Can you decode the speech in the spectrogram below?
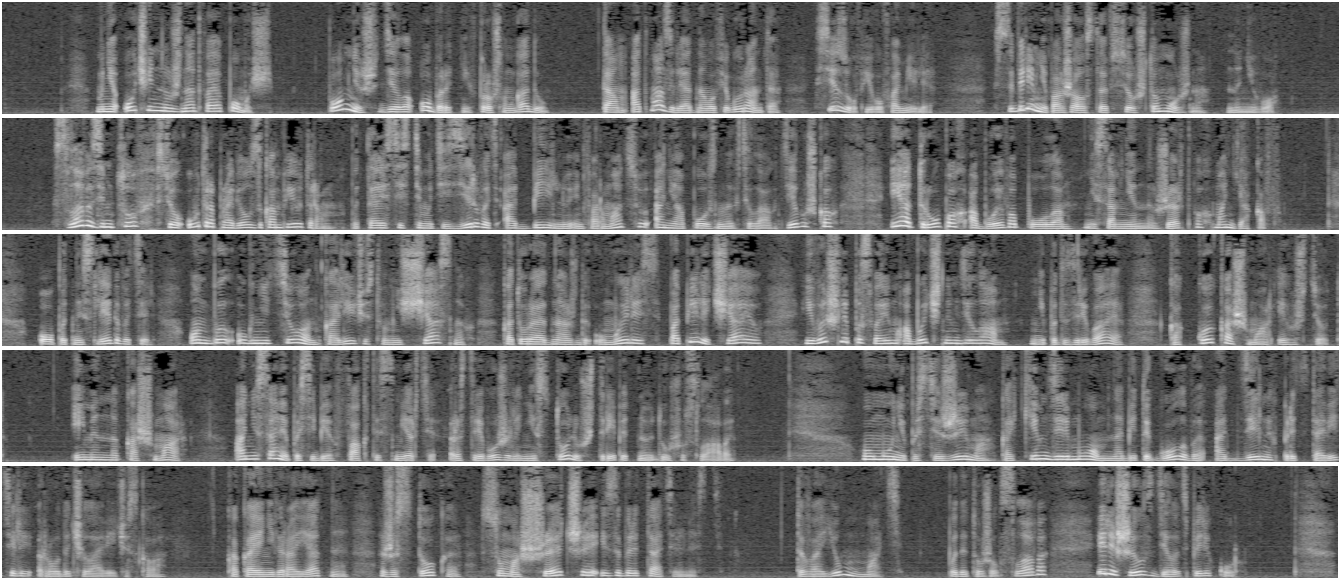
«Мне очень нужна твоя помощь. Помнишь дело оборотней в прошлом году? Там отмазали одного фигуранта, Сизов его фамилия. Собери мне, пожалуйста, все, что можно на него». Слава Земцов все утро провел за компьютером, пытаясь систематизировать обильную информацию о неопознанных телах девушках и о трупах обоего пола, несомненных жертвах маньяков. Опытный следователь, он был угнетен количеством несчастных, которые однажды умылись, попили чаю и вышли по своим обычным делам, не подозревая, какой кошмар их ждет. Именно кошмар – не сами по себе факты смерти растревожили не столь уж трепетную душу Славы. Уму непостижимо, каким дерьмом набиты головы отдельных представителей рода человеческого. Какая невероятная, жестокая, сумасшедшая изобретательность. «Твою мать!» — подытожил Слава и решил сделать перекур.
